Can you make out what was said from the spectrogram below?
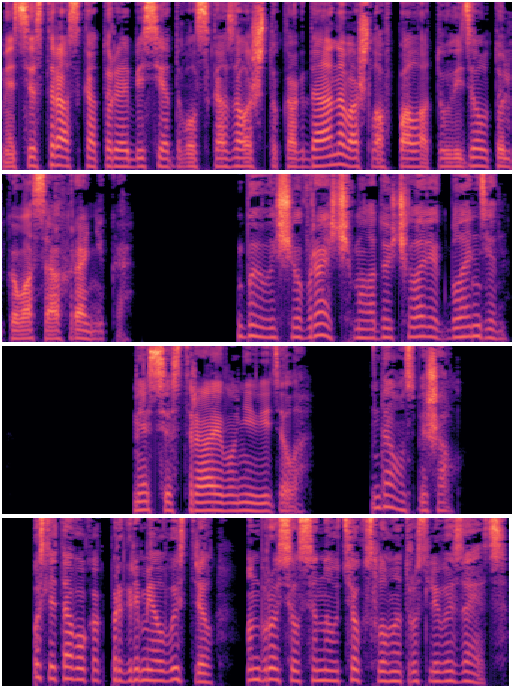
Медсестра, с которой я беседовал, сказала, что когда она вошла в палату, увидела только вас и охранника. Был еще врач, молодой человек, блондин. Медсестра его не видела. Да, он сбежал. После того, как прогремел выстрел, он бросился на утек, словно трусливый заяц.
